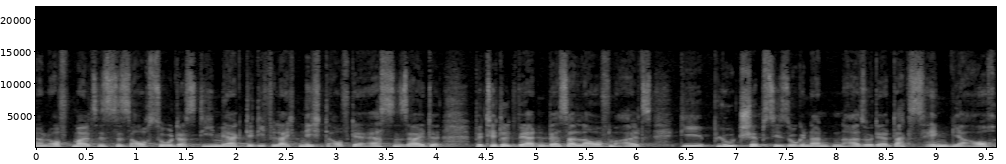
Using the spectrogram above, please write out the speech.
Ja, und oftmals ist es auch so, dass die Märkte, die vielleicht nicht auf der ersten Seite betitelt werden, besser laufen als die Blue Chips, die sogenannten. Also der DAX hängt ja auch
